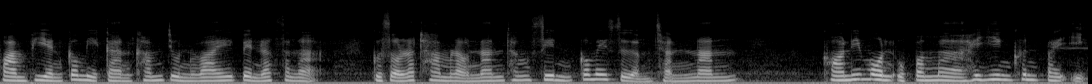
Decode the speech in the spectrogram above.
ความเพียรก็มีการค้ำจุนไว้เป็นลักษณะ กุศลธรรมเหล่านั้นทั้งสิ้นก็ไม่เสื่อมฉันนั้น ขอนิมนต์อุปมาให้ยิ่งขึ้นไปอีก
